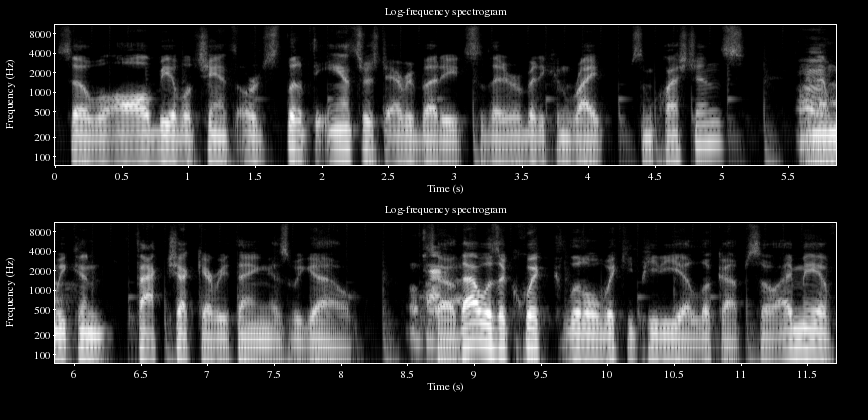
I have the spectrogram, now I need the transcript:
So we'll all be able to chance or split up the answers to everybody so that everybody can write some questions and then we ah. can fact check everything as we go. Okay. So that was a quick little Wikipedia lookup. So I may have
